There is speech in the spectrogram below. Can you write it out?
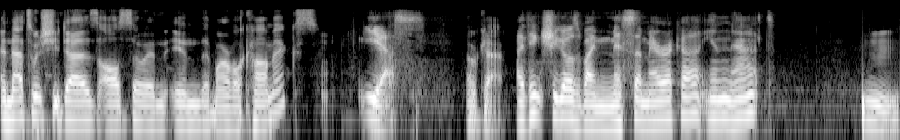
And that's what she does also in, in the Marvel comics. Yes. Okay. I think she goes by Miss America in that. Hmm.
